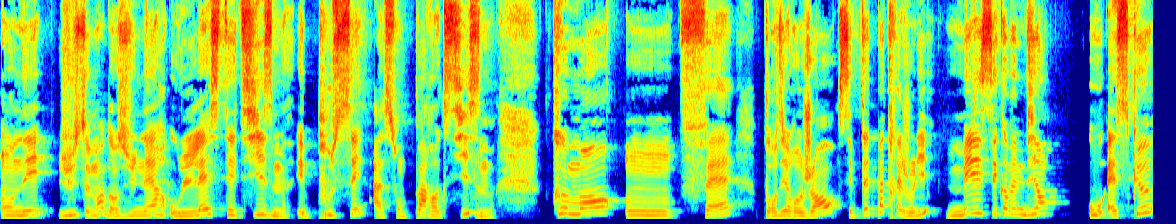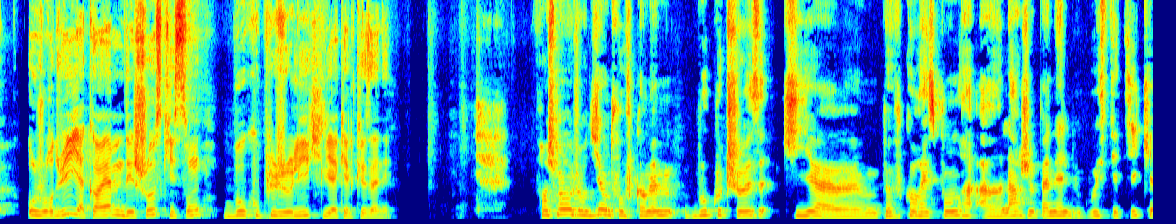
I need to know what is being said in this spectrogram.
on est justement dans une ère où l'esthétisme est poussé à son paroxysme. Comment on fait pour dire aux gens, c'est peut-être pas très joli, mais c'est quand même bien? Ou est-ce que aujourd'hui, il y a quand même des choses qui sont beaucoup plus jolies qu'il y a quelques années? Franchement, aujourd'hui, on trouve quand même beaucoup de choses qui euh, peuvent correspondre à un large panel de goûts esthétiques,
